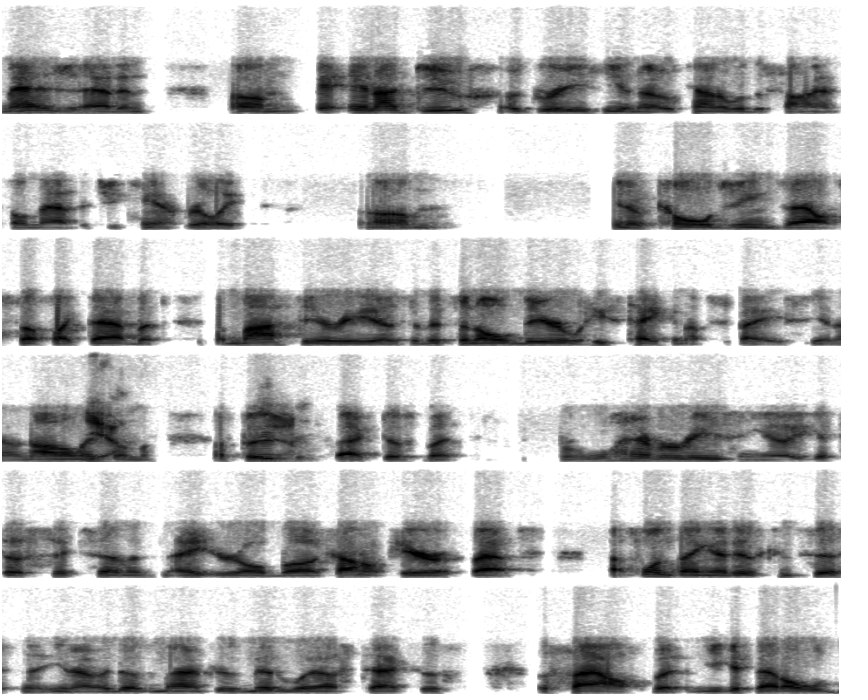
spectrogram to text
manage that. And um, and I do agree, you know, kind of with the science on that, that you can't really, um, you know, cull genes out, stuff like that. But, but my theory is if it's an old deer, well, he's taking up space, you know, not only yeah. from a, food yeah. perspective, but for whatever reason, you know, you get those six, seven, eight year old bucks. I don't care if that's, that's one thing that is consistent. You know, it doesn't matter if it's Midwest, Texas, the South, but you get that old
